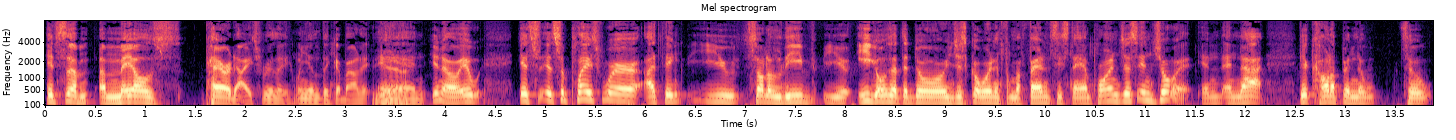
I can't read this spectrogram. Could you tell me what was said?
it's a, a male's paradise, really, when you think about it. Yeah. And you know, it it's it's a place where I think you sort of leave your egos at the door and just go in from a fantasy standpoint and just enjoy it and and not get caught up in the to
